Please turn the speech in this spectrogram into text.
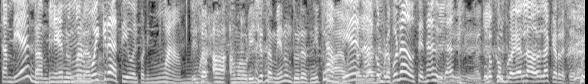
También. También un durazno. Muy creativo el mua. Hizo a, a Mauricio también un duraznito. También. Ah, gracias. compró fue una docena de duraznos. Lo compró ahí al lado de la carretera.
